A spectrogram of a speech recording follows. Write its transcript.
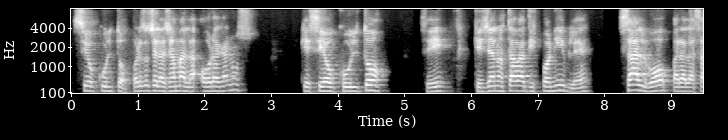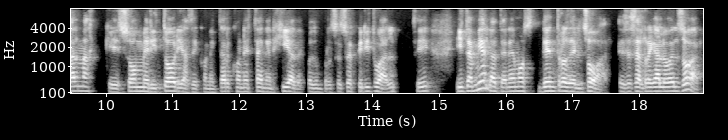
se ocultó. Por eso se la llama la Oraganus, que se ocultó, ¿sí? que ya no estaba disponible salvo para las almas que son meritorias de conectar con esta energía después de un proceso espiritual, ¿sí? Y también la tenemos dentro del Zohar, ese es el regalo del Zohar.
